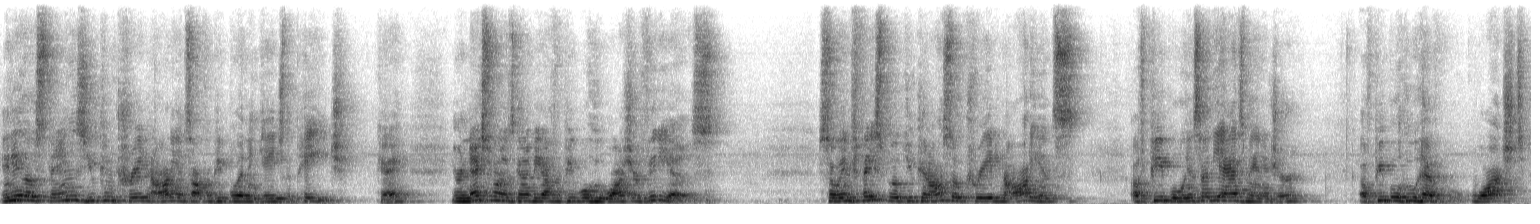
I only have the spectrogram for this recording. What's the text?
Any of those things, you can create an audience off of people that engage the page. Okay, your next one is going to be off of people who watch your videos. So in Facebook, you can also create an audience of people inside the ads manager of people who have watched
